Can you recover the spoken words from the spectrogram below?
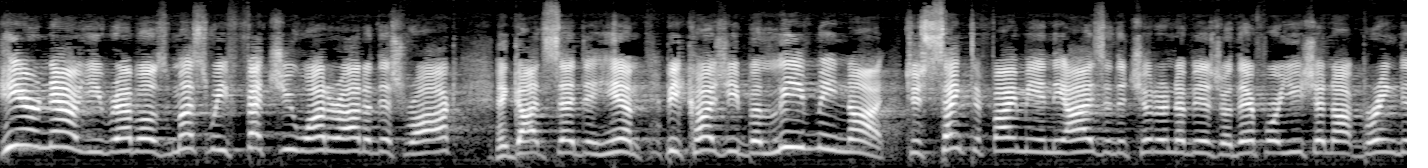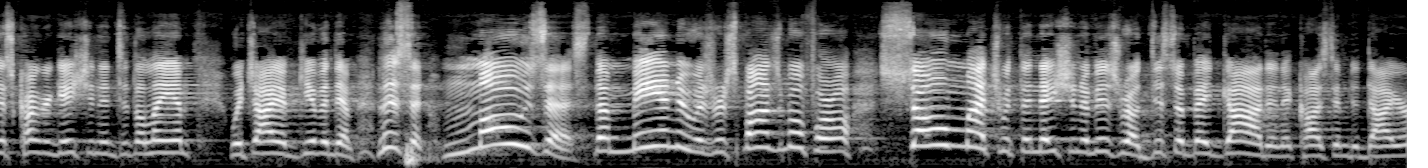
Hear now, ye rebels, must we fetch you water out of this rock? And God said to him, Because ye believe me not to sanctify me in the eyes of the children of Israel, therefore ye shall not bring this congregation into the land which I have given them. Listen, Moses, the man who was responsible for so much with the nation of Israel, disobeyed God and it caused him to die early.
